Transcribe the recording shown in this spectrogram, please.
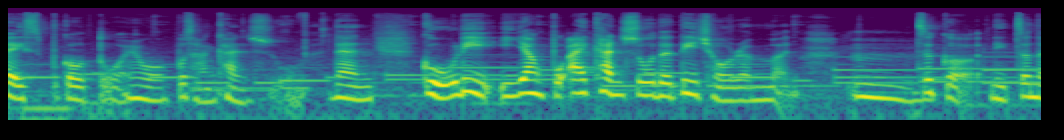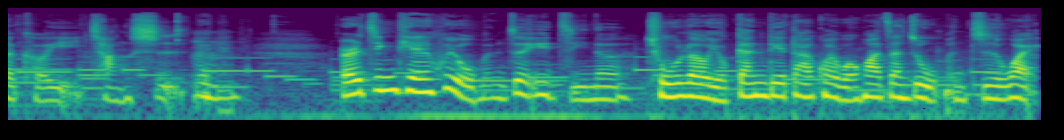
base 不够多，因为我不常看书嘛，但鼓励一样不爱看书的地球人们，嗯，这个你真的可以尝试。嗯而今天会有我们这一集呢，除了有干爹大块文化赞助我们之外，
